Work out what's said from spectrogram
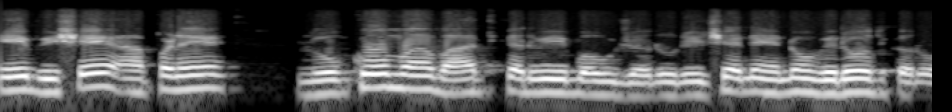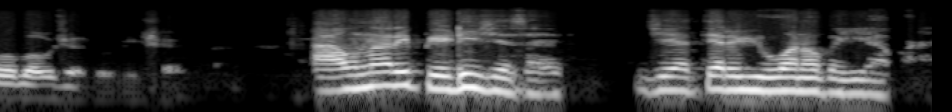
એ વિશે આપણે લોકોમાં વાત કરવી બહુ જરૂરી છે અને એનો વિરોધ કરવો બહુ જરૂરી છે. આવનારી પેઢી છે સાહેબ જે અત્યારે યુવાનો કહીએ આપણે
